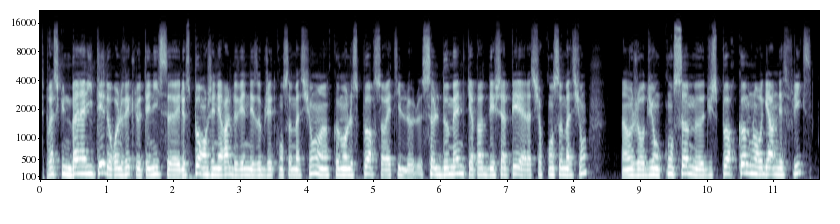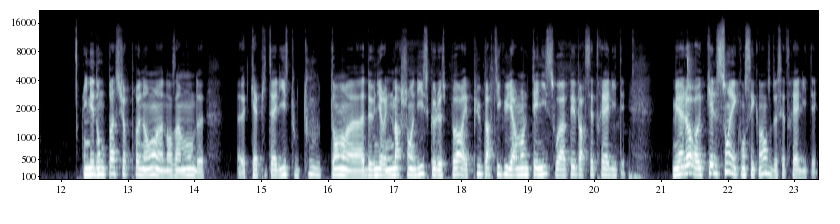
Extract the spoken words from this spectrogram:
C'est presque une banalité de relever que le tennis et le sport en général deviennent des objets de consommation. Hein. Comment le sport serait-il le seul domaine capable d'échapper à la surconsommation Hein, aujourd'hui, on consomme euh, du sport comme l'on regarde Netflix. Il n'est donc pas surprenant dans un monde capitaliste où tout tend à devenir une marchandise que le sport et plus particulièrement le tennis soit happé par cette réalité. Mais alors, euh, quelles sont les conséquences de cette réalité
